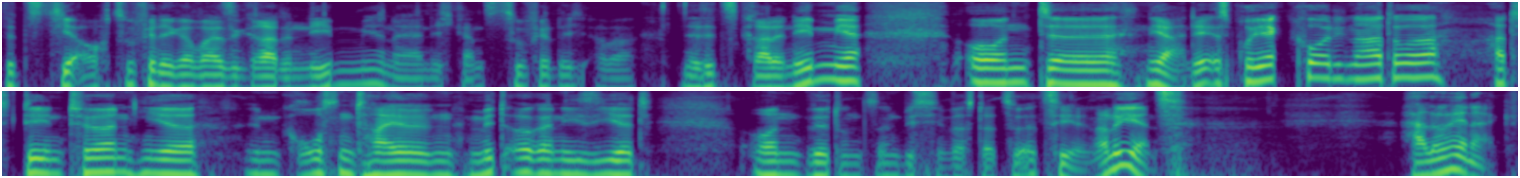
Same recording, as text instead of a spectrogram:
sitzt hier auch zufälligerweise gerade neben mir. Naja, nicht ganz zufällig, aber der sitzt gerade neben mir. Und äh, ja, der ist Projektkoordinator, hat den Turn hier in großen Teilen mitorganisiert und wird uns ein bisschen was dazu erzählen. Hallo Jens. Hallo Hinak.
